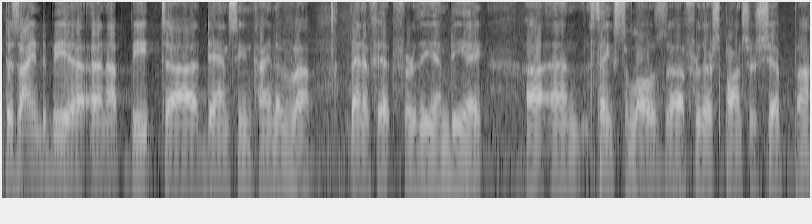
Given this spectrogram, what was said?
designed to be a, an upbeat uh, dancing kind of uh, benefit for the MDA. Uh, and thanks to Lowe's uh, for their sponsorship. Uh,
